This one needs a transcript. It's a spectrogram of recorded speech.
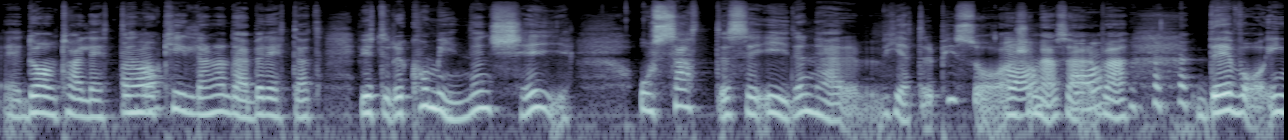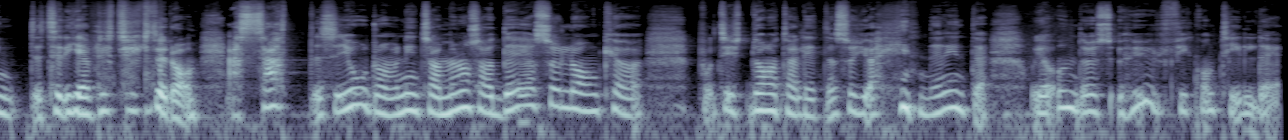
eh, damtoaletten Ja. och killarna där berättade att vet du, det kom in en tjej och satte sig i den här, heter det pissoar Ja, som är så här. ja. Bara, det var inte trevligt tyckte de. Jag satte sig gjorde de väl inte så, men de sa det är så lång kö på, till damtoaletten så jag hinner inte. Och jag undrar hur fick hon till det?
